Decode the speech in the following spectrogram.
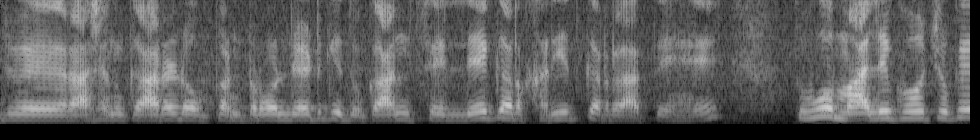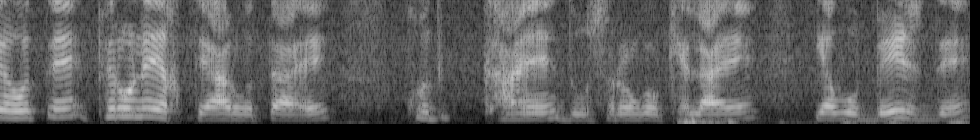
जो है राशन कार्ड और कंट्रोल रेट की दुकान से लेकर ख़रीद कर लाते हैं तो वो मालिक हो चुके होते हैं। फिर उन्हें इख्तियार होता है, ख़ुद खाएँ, दूसरों को खिलाएँ या वो बेच दें।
